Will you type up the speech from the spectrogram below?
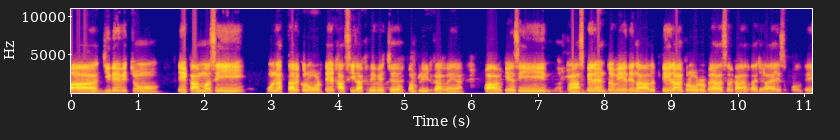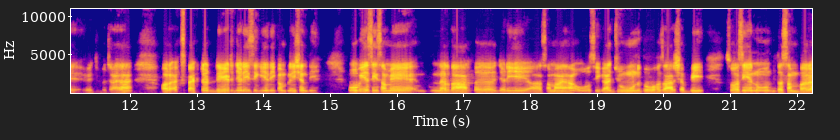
ਆ, ਜਿਹਦੇ ਵਿੱਚੋਂ ਇਹ ਕੰਮ ਅਸੀਂ 69 ਕਰੋੜ ਤੇ 88 ਲੱਖ ਦੇ ਵਿੱਚ ਕੰਪਲੀਟ ਕਰ ਰਹੇ ਹਾਂ। ਭਾਵ ਕਿ ਅਸੀਂ ਟਰਾਂਸਪੇਰੈਂਟ ਵੇ ਦੇ ਨਾਲ 13 ਕਰੋੜ ਰੁਪਇਆ ਸਰਕਾਰ ਦਾ ਜਿਹੜਾ ਇਸ ਪੁਲ ਦੇ ਵਿੱਚ ਬਚਾਇਆ ਔਰ ਐਕਸਪੈਕਟਡ ਡੇਟ ਜਿਹੜੀ ਸੀਗੀ ਇਹਦੀ ਕੰਪਲੀਸ਼ਨ ਦੀ ਉਹ ਵੀ ਅਸੀਂ ਸਮੇਂ ਨਿਰਧਾਰਤ ਜਿਹੜੀ ਸਮਾਂ ਆ ਉਹ ਸੀਗਾ ਜੂਨ 2026 ਸੋ ਅਸੀਂ ਇਹਨੂੰ ਦਸੰਬਰ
